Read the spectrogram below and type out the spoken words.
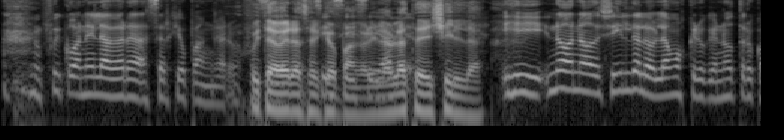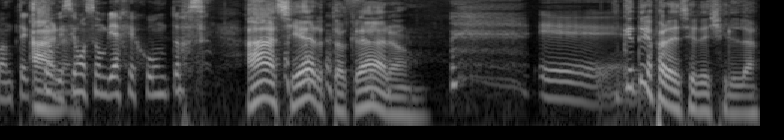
Fui con él a ver a Sergio Pángaro. Fuiste a ver a Sergio sí, Pángaro sí, y le hablaste de Gilda. Y no, no, de Gilda lo hablamos creo que en otro contexto, Ah, no. hicimos un viaje juntos. Ah, cierto, claro. Eh, ¿Y qué tenés para decir de Gilda?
